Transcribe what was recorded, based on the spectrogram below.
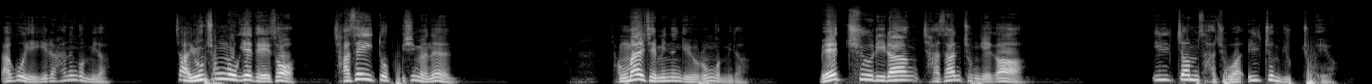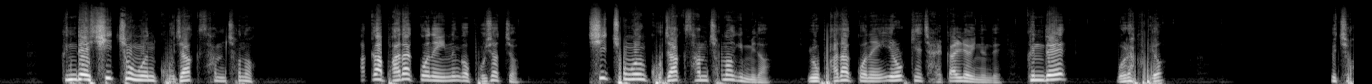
라고 얘기를 하는 겁니다. 자, 요 종목에 대해서 자세히 또 보시면은 정말 재밌는 게 이런 겁니다. 매출이랑 자산 총계가 1.4조와 1.6조예요. 근데 시총은 고작 3천억. 아까 바닥권에 있는 거 보셨죠? 시총은 고작 3천억입니다. 요 바닥권에 이렇게 잘 깔려 있는데. 근데 뭐라고요? 그쵸?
